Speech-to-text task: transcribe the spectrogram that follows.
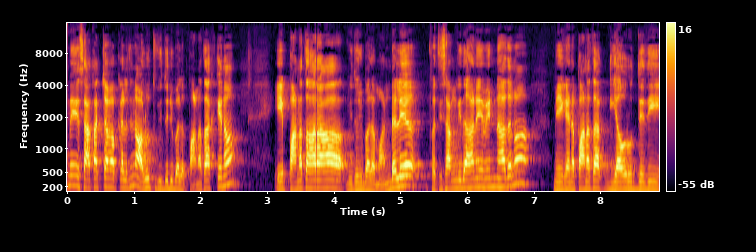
මේ සාකච්ඡාවක් කලතින අලුත් විදුලි බල පනතක් එනවා. ඒ පනතහරා විදුලි බල මණ්ඩලය ප්‍රතිසංවිධානය වෙන්න හදනවා. මේ ගැන පනතක් ගියවුරුද්දෙදී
